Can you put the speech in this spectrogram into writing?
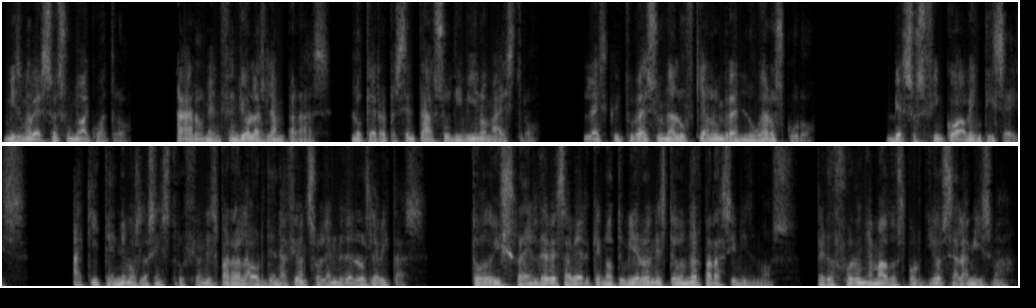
Mismo versos 1 a 4. Aarón encendió las lámparas, lo que representa a su divino maestro. La escritura es una luz que alumbra en lugar oscuro. Versos 5 a 26. Aquí tenemos las instrucciones para la ordenación solemne de los levitas. Todo Israel debe saber que no tuvieron este honor para sí mismos, pero fueron llamados por Dios a la misma,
